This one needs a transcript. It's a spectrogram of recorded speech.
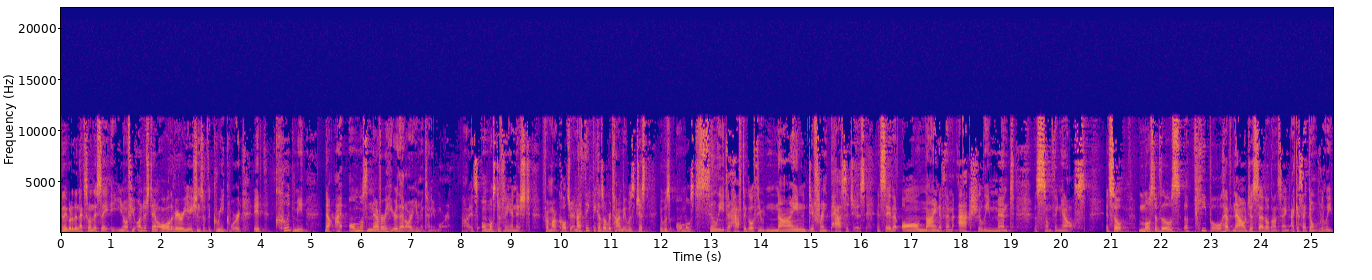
and they go to the next one, and they say, you know, if you understand all the variations of the Greek word, it could mean. Now, I almost never hear that argument anymore. Uh, it's almost vanished from our culture. And I think because over time it was just, it was almost silly to have to go through nine different passages and say that all nine of them actually meant something else. And so most of those uh, people have now just settled on saying, I guess I don't really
